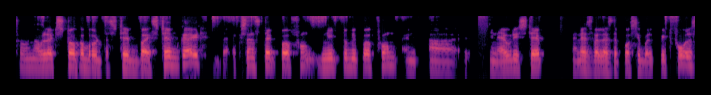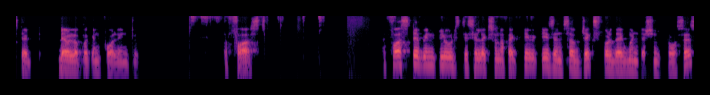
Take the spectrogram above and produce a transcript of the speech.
So now let's talk about the step-by-step -step guide, the actions that perform need to be performed and uh, in every step and as well as the possible pitfalls that developer can fall into. The first, the first step includes the selection of activities and subjects for the augmentation process.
